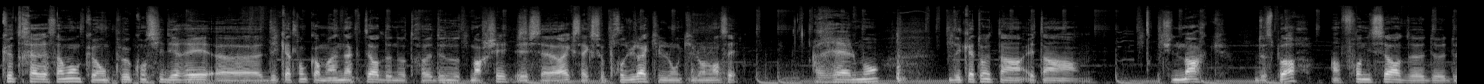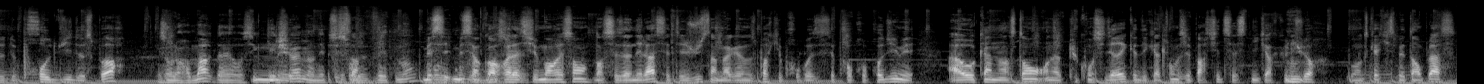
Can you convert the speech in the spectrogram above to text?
que très récemment qu'on peut considérer euh, Decathlon comme un acteur de notre, marché. Et c'est vrai que c'est avec ce produit-là qu'ils l'ont, lancé. Réellement, Decathlon est, un, est, un, est une marque de sport, un fournisseur de produits de sport. Ils ont leur marque d'ailleurs aussi, Mais- Quechua, mais on est plus c'est sur ça. le vêtement. Mais c'est, mais encore relativement récent. Dans ces années-là, c'était juste un magasin de sport qui proposait ses propres produits, mais à aucun instant on a pu considérer que Decathlon faisait partie de cette sneaker culture, ou en tout cas qui se mettait en place.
